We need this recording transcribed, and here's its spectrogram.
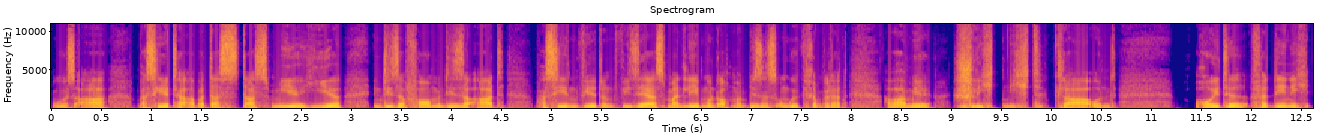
USA passierte, aber dass das mir hier in dieser Form, in dieser Art passieren wird und wie sehr es mein Leben und auch mein Business umgekrempelt hat, war mir schlicht nicht klar. Und heute verdiene ich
